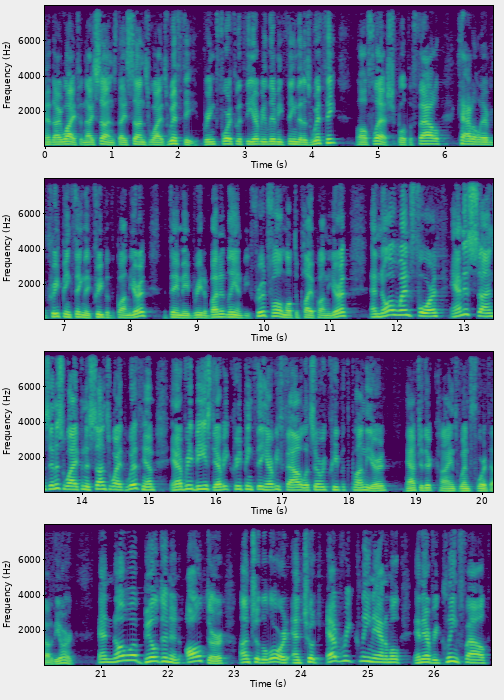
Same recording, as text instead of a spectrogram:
and thy wife and thy sons, thy sons' wives with thee. Bring forth with thee every living thing that is with thee, all flesh, both the fowl, cattle, every creeping thing that creepeth upon the earth, that they may breed abundantly and be fruitful and multiply upon the earth. And Noah went forth, and his sons, and his wife, and his son's wife with him, every beast, every creeping thing, every fowl, whatsoever creepeth upon the earth, after their kinds, went forth out of the ark. And Noah builded an altar unto the Lord and took every clean animal and every clean fowl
